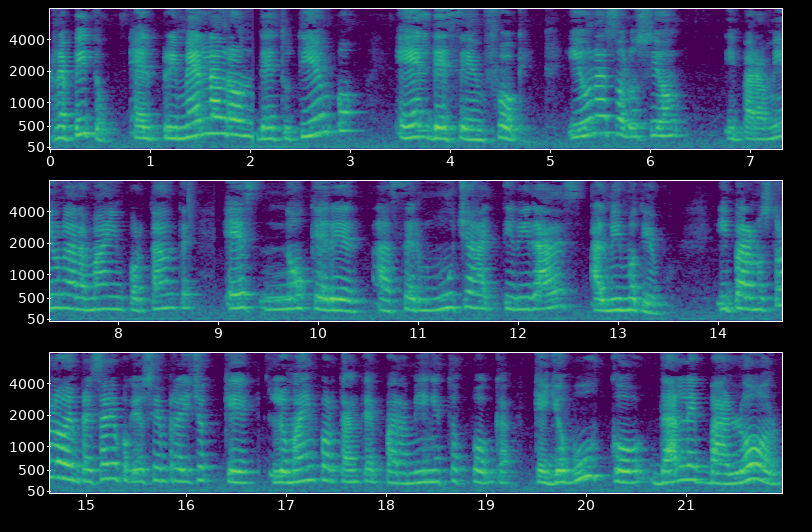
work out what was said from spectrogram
Repito, el primer ladrón de tu tiempo es el desenfoque. Y una solución, y para mí una de las más importantes, es no querer hacer muchas actividades al mismo tiempo. Y para nosotros los empresarios, porque yo siempre he dicho que lo más importante para mí en estos podcasts, que yo busco darle valor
